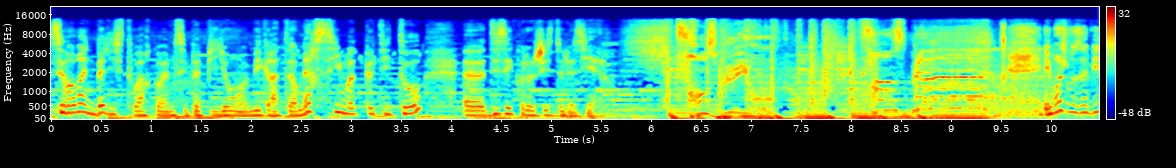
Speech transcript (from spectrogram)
C'est vraiment une belle histoire quand même, ces papillons migrateurs. Merci, Maud Petitot, euh, des écologistes de Lezière. France Bleu Héros. Et moi, je vous invite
